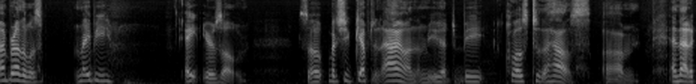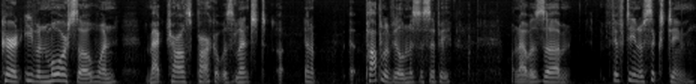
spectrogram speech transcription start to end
my brother was maybe eight years old. So, but she kept an eye on them. You had to be close to the house. Um, and that occurred even more so when Mack Charles Parker was lynched uh, in a, uh, Poplarville, Mississippi, when I was um, 15 or 16.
